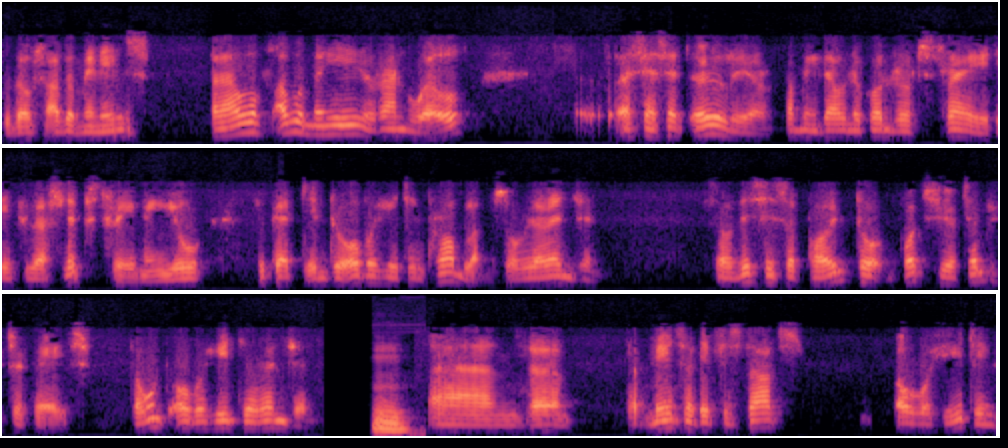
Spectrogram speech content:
to those other minis. But our, our mini ran well. As I said earlier, coming down the Conrod Straight, if you are slipstreaming, you, you get into overheating problems of your engine. So this is a point to what's your temperature gauge. Don't overheat your engine. Mm. And uh, that means that if it starts overheating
